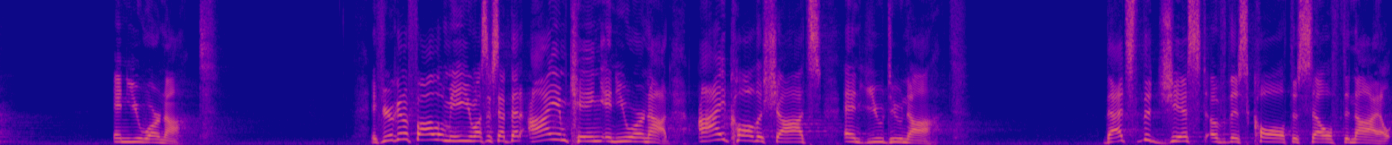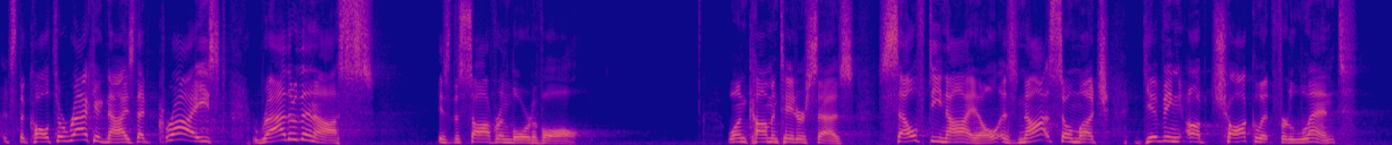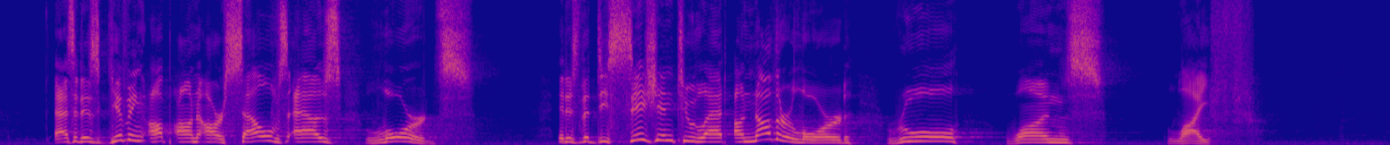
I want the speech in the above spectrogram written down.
and you are not. If you're going to follow me, you must accept that I am king and you are not. I call the shots and you do not. That's the gist of this call to self denial. It's the call to recognize that Christ, rather than us, is the sovereign Lord of all. One commentator says self denial is not so much giving up chocolate for Lent as it is giving up on ourselves as lords. It is the decision to let another Lord rule one's life.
